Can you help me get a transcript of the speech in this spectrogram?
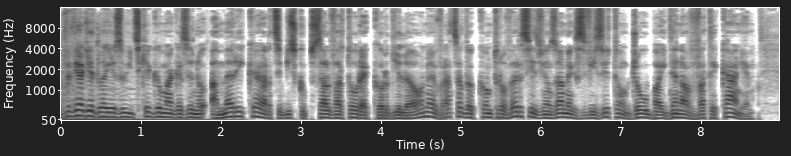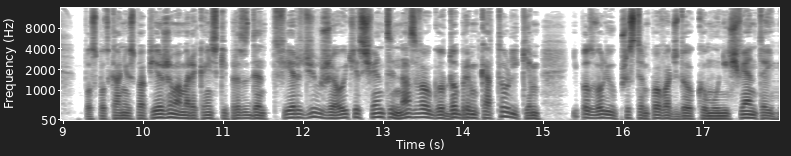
W wywiadzie dla jezuickiego magazynu Ameryka arcybiskup Salvatore Cordileone wraca do kontrowersji związanych z wizytą Joe Bidena w Watykanie. Po spotkaniu z papieżem amerykański prezydent twierdził, że Ojciec Święty nazwał go dobrym katolikiem i pozwolił przystępować do Komunii Świętej.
